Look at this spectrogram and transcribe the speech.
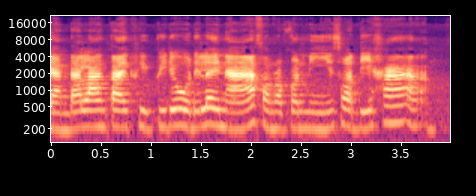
กันด้านล่างใต้คลิปวิดีโอได้เลยนะสำหรับวันนี้ สวัสดีค่ะ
